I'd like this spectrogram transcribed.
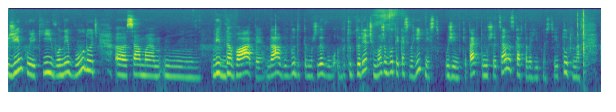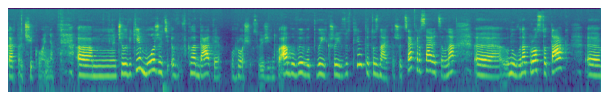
Жінку, якій вони будуть саме віддавати. Да? Ви будете, можливо, тут, до речі, може бути якась вагітність у жінки, так? тому що це у нас карта вагітності, і тут у нас карта очікування. Ем, Чоловіки можуть вкладати гроші в свою жінку. Або ви, от ви, якщо її зустрінете, то знайте, що ця красавиця, вона, е, ну, вона просто так. Е,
